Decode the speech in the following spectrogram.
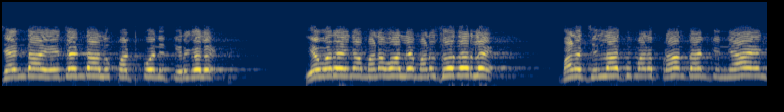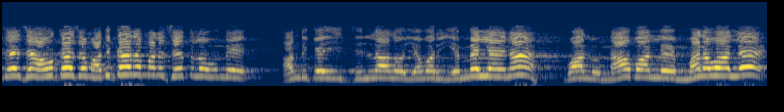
జెండా ఎజెండాలు పట్టుకొని తిరగలే. ఎవరైనా మన వాళ్ళే మన సోదరులే. మన జిల్లాకు మన ప్రాంతానికి న్యాయం చేసే అవకాశం అధికారం మన చేతిలో ఉంది. అందుకే ఈ జిల్లాలో ఎవరు ఎమ్మెల్యే అయినా వాళ్ళు నా వాళ్ళే మన వాళ్ళే.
